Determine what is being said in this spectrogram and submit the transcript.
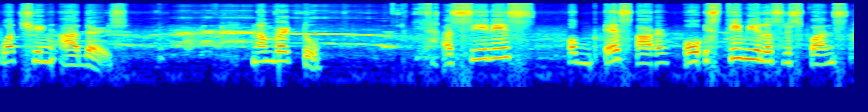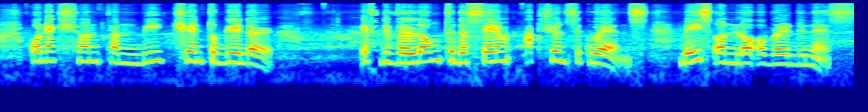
watching others. Number 2. A series of SR or stimulus response connection can be chained together if they belong to the same action sequence based on law of readiness.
